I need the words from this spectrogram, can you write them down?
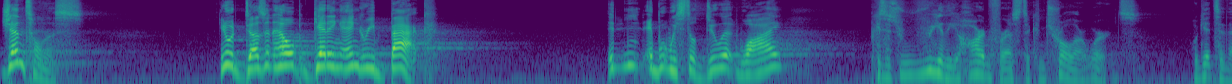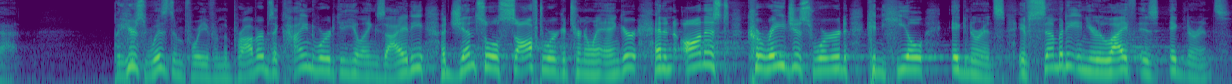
Gentleness. You know what doesn't help? Getting angry back. It, it, but we still do it. Why? Because it's really hard for us to control our words. We'll get to that. But here's wisdom for you from the Proverbs a kind word can heal anxiety, a gentle, soft word can turn away anger, and an honest, courageous word can heal ignorance. If somebody in your life is ignorant,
